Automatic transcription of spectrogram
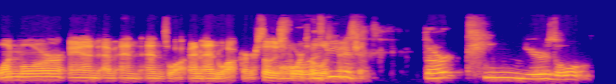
one more, and and and Endwalker. And Endwalker. So there's four Oh, total this game is expansions. thirteen years old.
